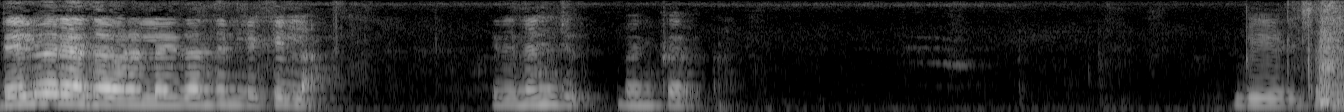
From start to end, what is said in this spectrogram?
ಡೆಲಿವರಿ ಆದವರೆಲ್ಲ ಇದನ್ನು ತಿನ್ಲಿಕ್ಕಿಲ್ಲ. ಇದು ನಂಜು ಭಯಂಕರ. ಬೀಳ್ತದ?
